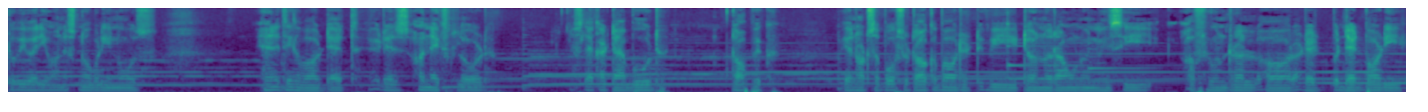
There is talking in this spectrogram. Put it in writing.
To be very honest, nobody knows anything about death. It is unexplored. It's like a tabooed topic. We are not supposed to talk about it. We turn around when we see a funeral or a dead, dead body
